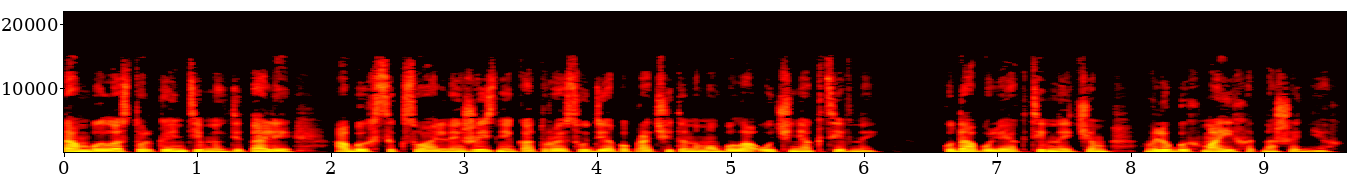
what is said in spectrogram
Там было столько интимных деталей об их сексуальной жизни, которая, судя по прочитанному, была очень активной. Куда более активной, чем в любых моих отношениях.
